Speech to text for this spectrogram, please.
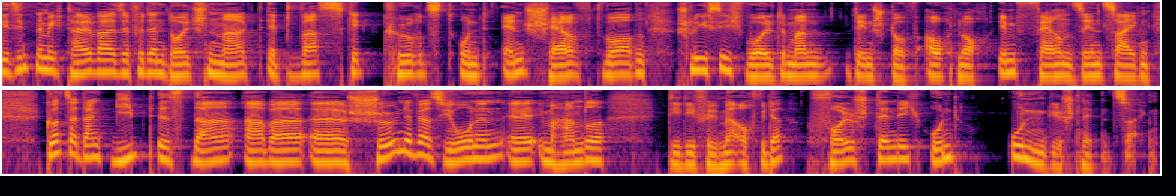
Die sind nämlich teilweise für den deutschen Markt etwas gekürzt und entschärft worden. Schließlich wollte man den Stoff auch noch im Fernsehen zeigen. Gott sei Dank gibt es da aber äh, schöne Versionen äh, im Handel die die Filme auch wieder vollständig und ungeschnitten zeigen.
